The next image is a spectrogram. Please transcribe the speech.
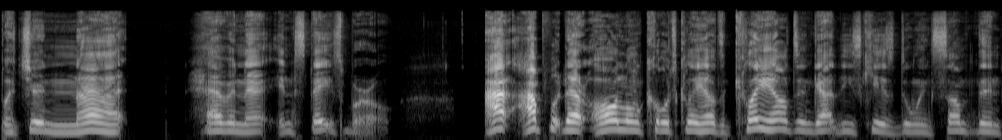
But you're not having that in Statesboro. I, I put that all on Coach Clay Helton. Clay Helton got these kids doing something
